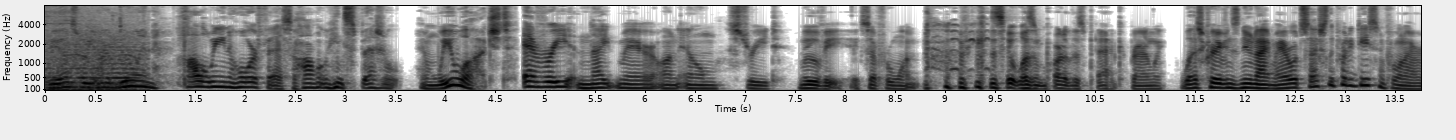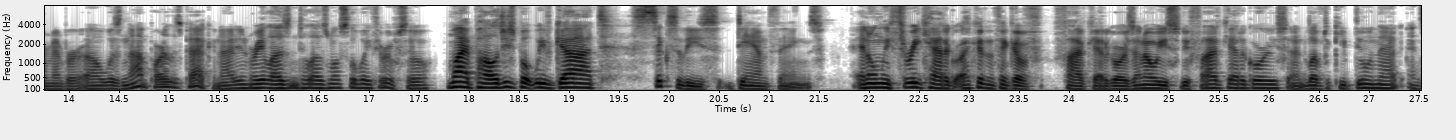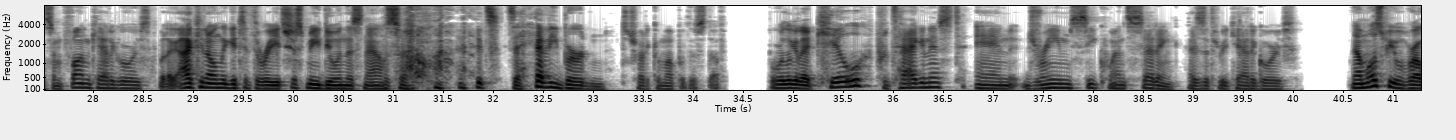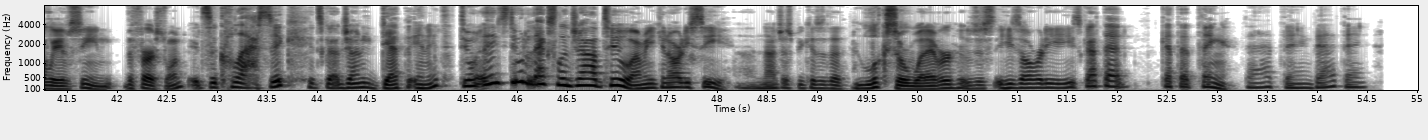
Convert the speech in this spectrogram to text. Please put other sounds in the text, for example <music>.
Yes, we are doing Halloween Horror Fest, a Halloween special. And we watched every Nightmare on Elm Street movie, except for one, <laughs> because it wasn't part of this pack, apparently. Wes Craven's New Nightmare, which is actually pretty decent from what I remember, uh, was not part of this pack, and I didn't realize until I was most of the way through. So, my apologies, but we've got six of these damn things and only three categories. I couldn't think of five categories. I know we used to do five categories, and I'd love to keep doing that, and some fun categories. But I, I can only get to three. It's just me doing this now, <laughs> so <laughs> it's it's a heavy burden to try to come up with this stuff. But we're looking at kill, protagonist, and dream sequence setting as the three categories. Now, most people probably have seen the first one. It's a classic. It's got Johnny Depp in it. Doing, he's doing an excellent job too. I mean, you can already see, uh, not just because of the looks or whatever. It's just he's already he's got that got that thing, that thing, that thing.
